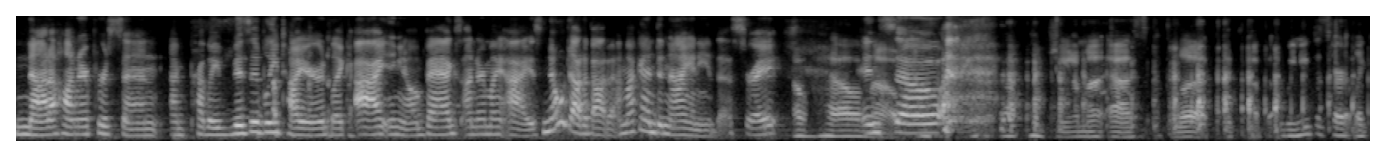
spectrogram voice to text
not a hundred percent. I'm probably visibly tired. Like I, you know, bags under my eyes. No doubt about it. I'm not going to deny any of this, right? Oh hell and no. so pajama esque look. We need to start like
